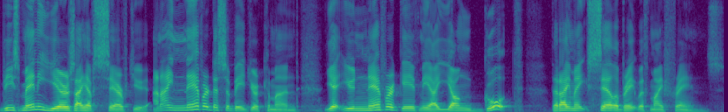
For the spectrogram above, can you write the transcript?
these many years I have served you, and I never disobeyed your command, yet you never gave me a young goat that I might celebrate with my friends.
